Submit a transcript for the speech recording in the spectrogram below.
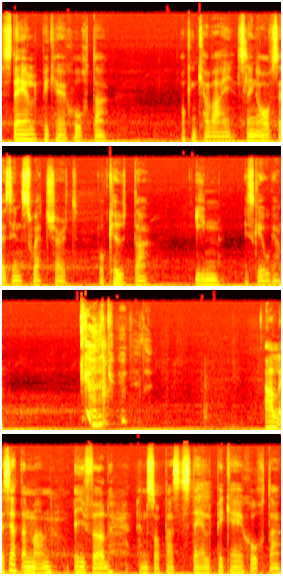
stel pikéskjorta och en kavaj slänga av sig sin sweatshirt och kuta in i skogen. Aldrig sett en man iförd en så pass stel pikéskjorta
